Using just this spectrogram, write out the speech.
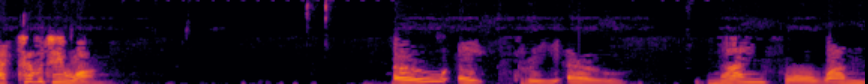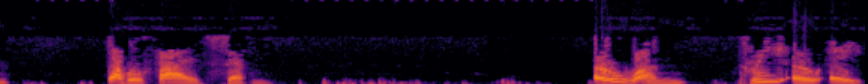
Activity 1. 0830 941 557 01 308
